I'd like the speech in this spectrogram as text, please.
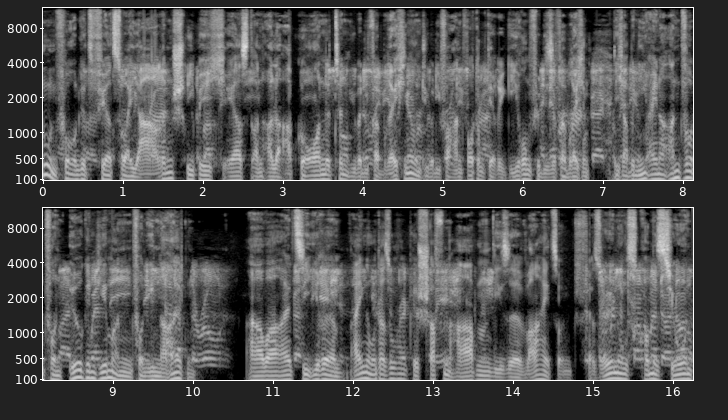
Nun, vor ungefähr zwei Jahren schrieb ich erst an alle Abgeordneten über die Verbrechen und über die Verantwortung der Regierung für diese Verbrechen. Ich habe nie eine Antwort von irgendjemandem von ihnen erhalten. Aber als sie ihre eigene Untersuchung geschaffen haben, diese Wahrheits- und Versöhnungskommission,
